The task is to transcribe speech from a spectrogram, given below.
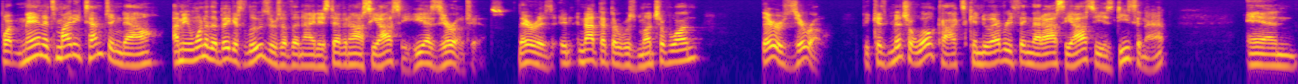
but man, it's mighty tempting now. I mean, one of the biggest losers of the night is Devin Asiasi. He has zero chance. There is not that there was much of one. There is zero because Mitchell Wilcox can do everything that Asiasi is decent at. and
